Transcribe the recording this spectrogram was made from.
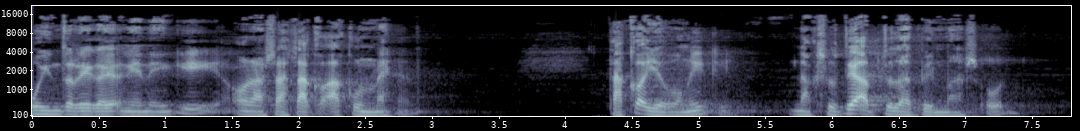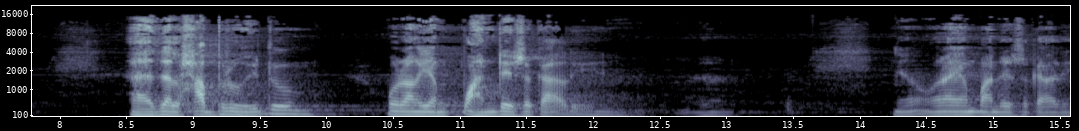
wintere kaya ngene iki ora usah takok aku neh. Takok ya wong iki. Maksudnya Abdullah bin Mas'ud. Hadzal habru itu orang yang pandai sekali. Ya, orang yang pandai sekali.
